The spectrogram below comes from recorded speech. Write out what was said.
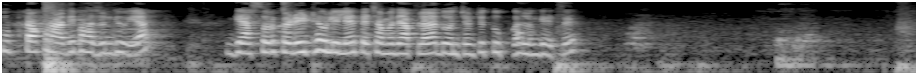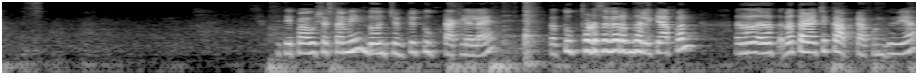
तूप टाकून आधी भाजून घेऊया. गॅसवर कढई ठेवलेली आहे त्याच्यामध्ये आपल्याला दोन चमचे तूप घालून घ्यायचे. इथे पाहू शकता मी दोन चमचे तूप टाकलेलं आहे. तर तूप थोडंसं गरम झालं की आपण र- रताळ्याचे काप टाकून घेऊया.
